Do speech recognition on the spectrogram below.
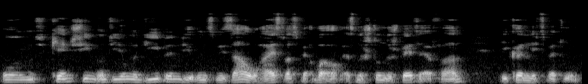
und Kenshin und die junge Diebin, die übrigens Misao heißt, was wir aber auch erst eine Stunde später erfahren, die können nichts mehr tun.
